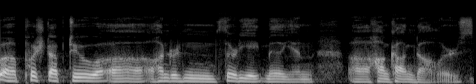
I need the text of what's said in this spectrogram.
uh, pushed up to uh, 138 million uh, Hong Kong dollars.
